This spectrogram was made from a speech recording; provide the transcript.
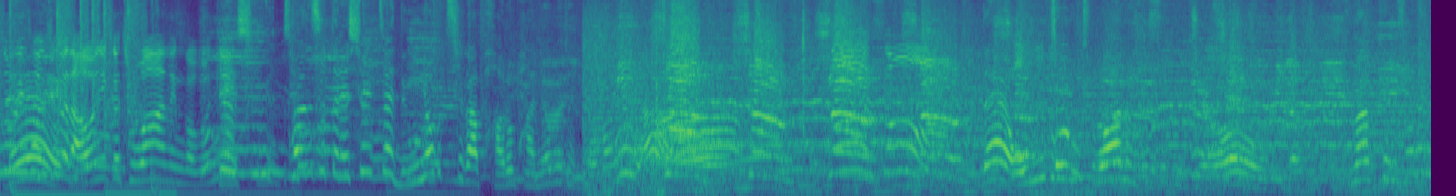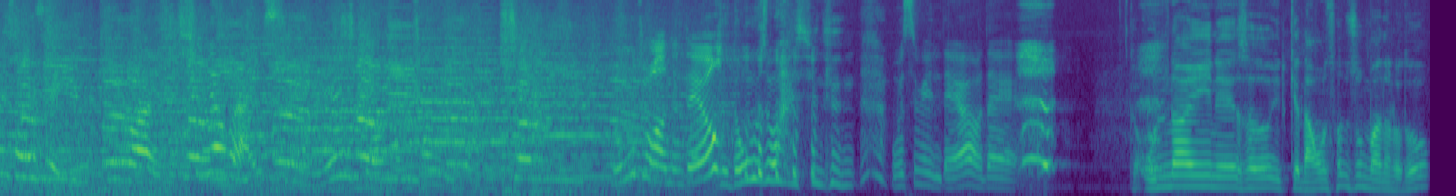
손흥민 네. 선수가 나오니까 좋아하는 거군요. 네, 신- 선수들의 실제 능력치가 바로 반영이 된다고 합니다. 네, 엄청 좋아하는 모습이죠. 그만큼 손흥민 선수의 인기와 이제 실력을 알 수 있는 그런 영상입니다. 너무 좋아하는데요? 네, 너무 좋아하시는 모습인데요. 네. 그러니까 온라인에서 이렇게 나온 선수만으로도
